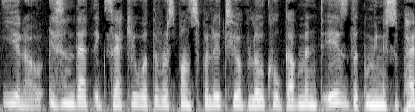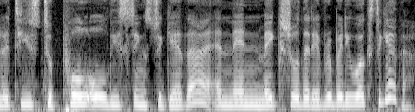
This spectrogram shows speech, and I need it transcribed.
you know, isn't that exactly what the responsibility of local government is? The municipalities to pull all these things together and then make sure that everybody works together.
